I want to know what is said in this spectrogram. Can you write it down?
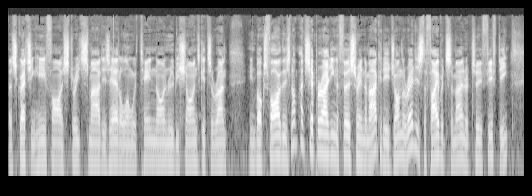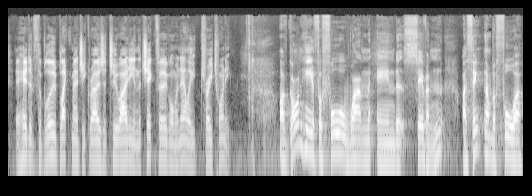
A scratching here, five Street Smart is out along with 10. Nine Ruby Shines gets a run in box five. There's not much separating the first three in the market here, John. The red is the favourite Simona at 250, ahead of the blue Black Magic Rose at 280, and the check Fergal Manelli 320. I've gone here for four, one, and seven. I think number four,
